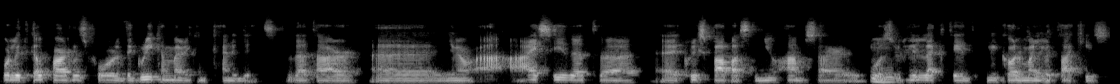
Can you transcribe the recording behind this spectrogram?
political parties for the Greek American candidates that are, uh, you know, I see that uh, uh, Chris Pappas in New Hampshire was mm-hmm. re-elected. Nicole Malliotakis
